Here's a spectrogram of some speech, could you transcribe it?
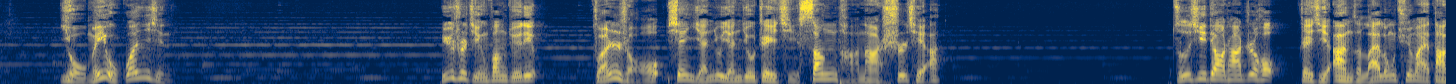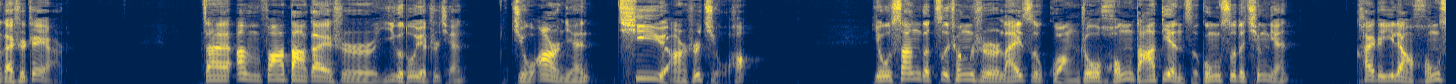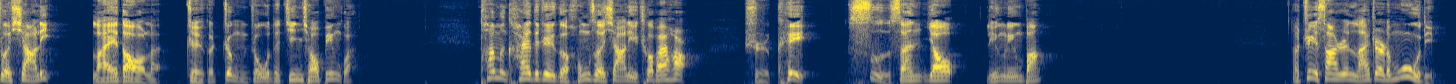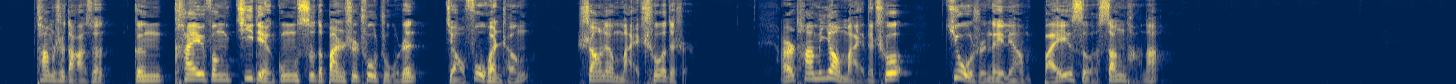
有没有关系呢？于是警方决定转手先研究研究这起桑塔纳失窃案。仔细调查之后，这起案子来龙去脉大概是这样的：在案发大概是一个多月之前，九二年七月二十九号。有三个自称是来自广州宏达电子公司的青年，开着一辆红色夏利来到了这个郑州的金桥宾馆。他们开的这个红色夏利车牌号是 K 四三幺零零八。那这仨人来这儿的目的，他们是打算跟开封机电公司的办事处主任叫付焕成商量买车的事而他们要买的车。就是那辆白色桑塔纳。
